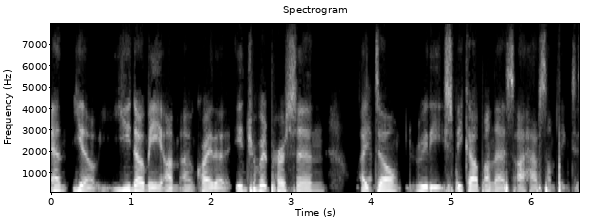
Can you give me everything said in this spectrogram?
and you know you know me i'm i'm quite an introvert person. I don't really speak up unless i have something to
